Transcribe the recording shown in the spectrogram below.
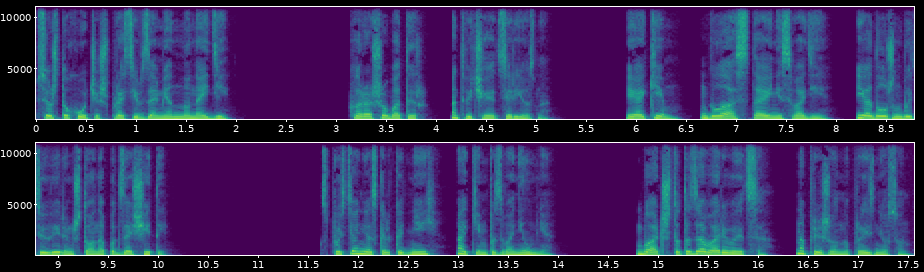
Все, что хочешь, проси взамен, но найди. Хорошо, Батыр, отвечает серьезно. И Аким, глаз с не своди. Я должен быть уверен, что она под защитой. Спустя несколько дней Аким позвонил мне. «Бат, что-то заваривается», — напряженно произнес он.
